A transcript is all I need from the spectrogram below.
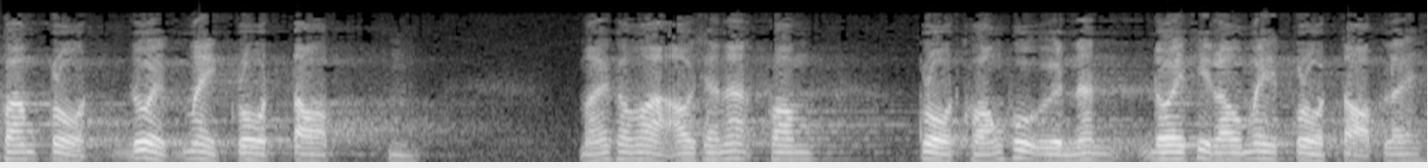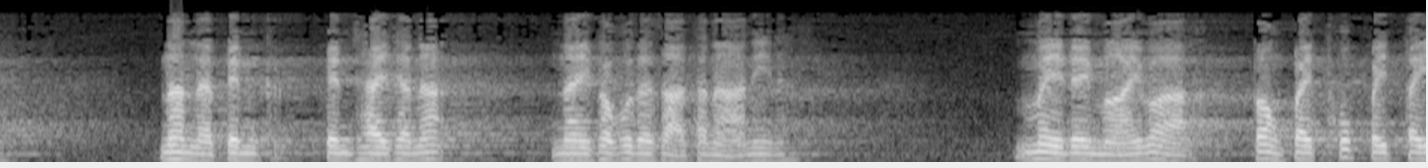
ความโกรธด้วยไม่โกรธตอบ หมายความว่าเอาชนะความโกรธของผู้อื่นนั้น โดยที่เราไม่โกรธตอบเลย นั่นแหละเป็นเป็นชัยชนะในพระพุทธศาสนานี่นะ ไม่ได้หมายว่า ต้องไปทุบไปตี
